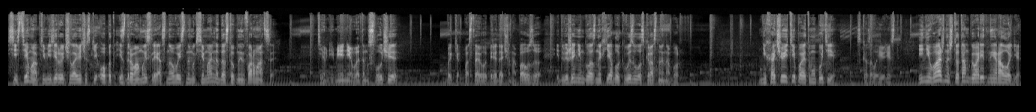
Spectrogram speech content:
Система оптимизирует человеческий опыт и здравомыслие, основываясь на максимально доступной информации. Тем не менее, в этом случае... Беккер поставила передачу на паузу и движением глазных яблок вызвала скоростной набор. «Не хочу идти по этому пути», — сказал юрист. «И не важно, что там говорит нейрология».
